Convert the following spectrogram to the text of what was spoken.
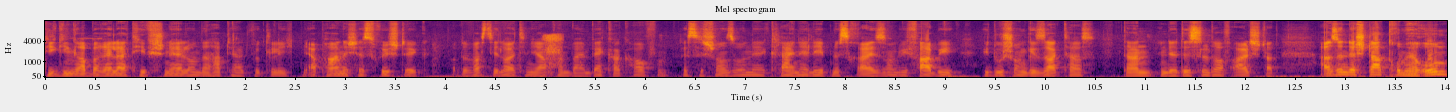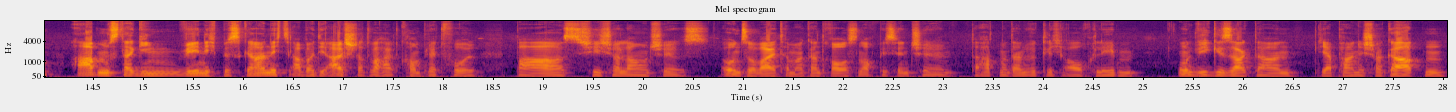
die ging aber relativ schnell und dann habt ihr halt wirklich japanisches Frühstück oder was die Leute in Japan beim Bäcker kaufen. Das ist schon so eine kleine Erlebnisreise und wie Fabi, wie du schon gesagt hast, dann in der Düsseldorf Altstadt. Also in der Stadt drumherum, abends, da ging wenig bis gar nichts, aber die Altstadt war halt komplett voll. Bars, Shisha-Lounges und so weiter. Man kann draußen auch ein bisschen chillen. Da hat man dann wirklich auch Leben. Und wie gesagt, dann japanischer Garten,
